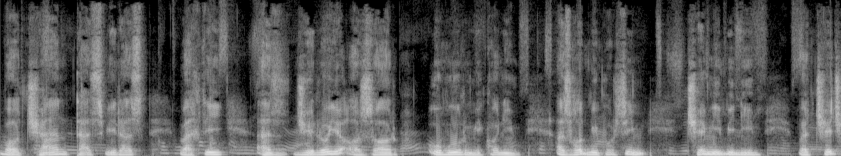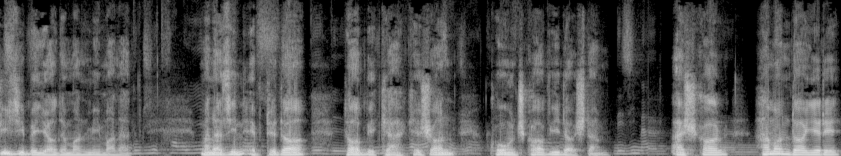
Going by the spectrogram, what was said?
با چند تصویر است. وقتی از جلوی آثار عبور می کنیم از خود می پرسیم چه می بینیم و چه چیزی به یادمان می ماند من از این ابتدا تا به کهکشان کنجکاوی داشتم. اشکال همان دایره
